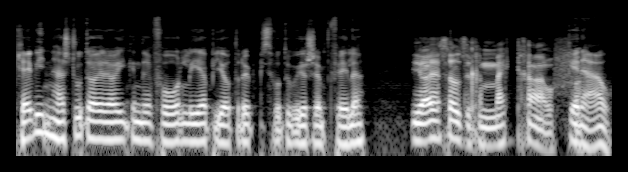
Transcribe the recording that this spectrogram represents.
Kevin, hast du da irgendeine Vorliebe oder etwas, was du würdest empfehlen? Ja, er soll sich einen Mac kaufen. Genau,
